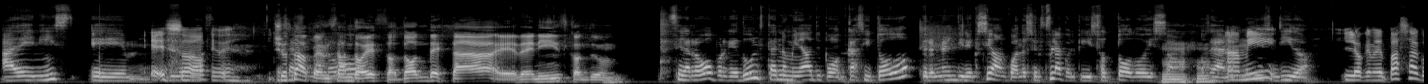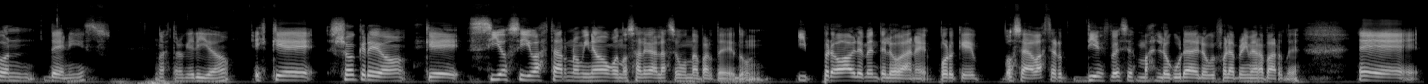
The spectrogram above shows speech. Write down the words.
a Denis. eh, Eso. Eh, O Yo sea, estaba pensando robó. eso. ¿Dónde está eh, Denise con Dune? Se la robó porque Dune está nominado tipo casi todo, pero no en dirección, cuando es el flaco el que hizo todo eso. O sea, no, A no mí- tiene sentido. Lo que me pasa con Dennis, nuestro querido, es que yo creo que sí o sí va a estar nominado cuando salga la segunda parte de Dune. Y probablemente lo gane, porque, o sea, va a ser 10 veces más locura de lo que fue la primera parte. Eh,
